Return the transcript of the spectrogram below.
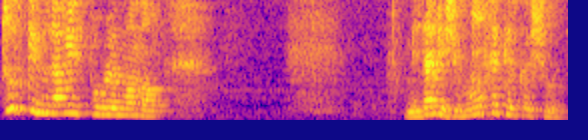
tout ce qui nous arrive pour le moment. Mes amis, je vais vous montrer quelque chose.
